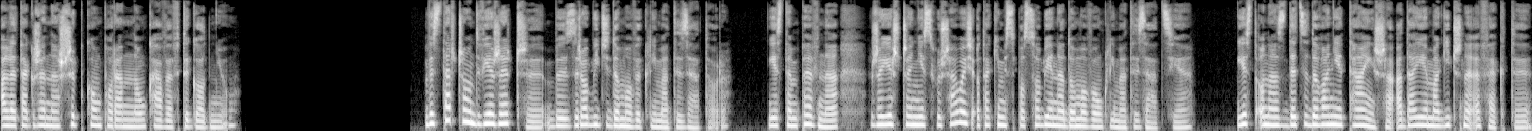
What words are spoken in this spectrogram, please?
ale także na szybką poranną kawę w tygodniu. Wystarczą dwie rzeczy, by zrobić domowy klimatyzator. Jestem pewna, że jeszcze nie słyszałeś o takim sposobie na domową klimatyzację. Jest ona zdecydowanie tańsza, a daje magiczne efekty.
